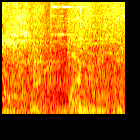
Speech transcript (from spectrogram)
Shut down.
